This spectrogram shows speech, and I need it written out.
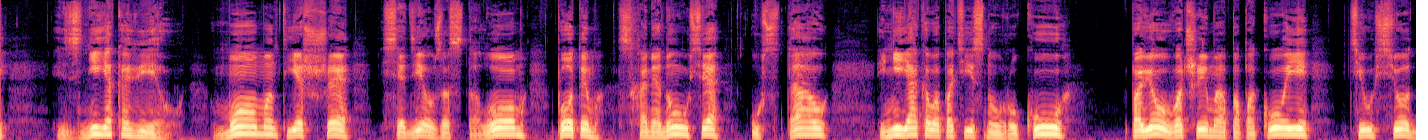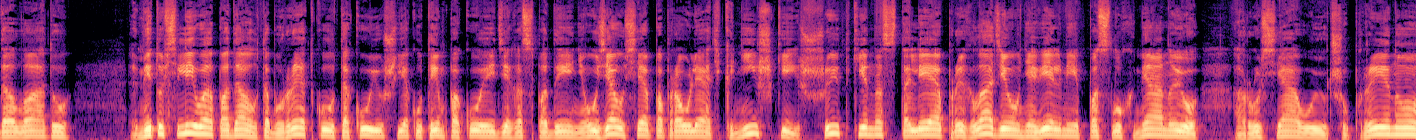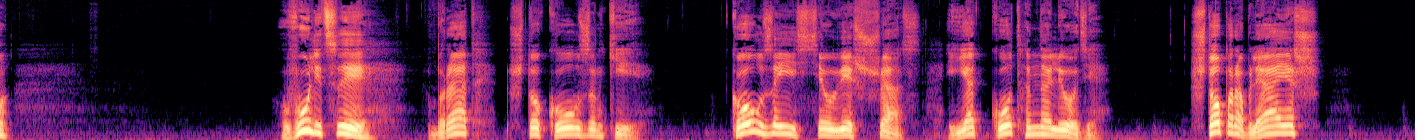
зніякавеў. Момант яшчэ сядзеў за сталом, потым схамянуўся, устаў, ніякава паціснуў руку, павёў вачыма па пакоі ці ўсё да ладу мітусліва падаў табурэтку такую ж як у тым пакоі дзе гаспадыня узяўся папраўляць кніжкі шыткі на стале прыгладзіў не вельмі паслухмяную русявую чупрыну вуліцы брат што коўзанкі коўзаішся ўвесь час як кот на лёдзе что парабляешь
